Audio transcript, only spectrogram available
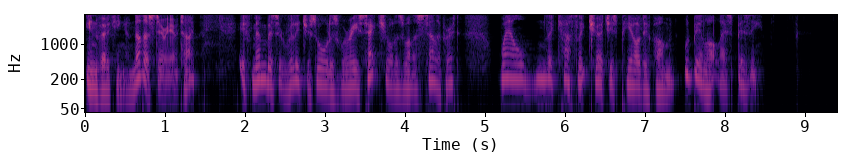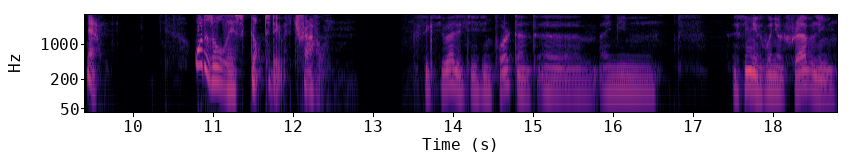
invoking another stereotype, if members of religious orders were asexual as well as celibate, well, the Catholic Church's PR department would be a lot less busy. Now, what has all this got to do with travel? Sexuality is important. Uh, I mean, the thing is when you're traveling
